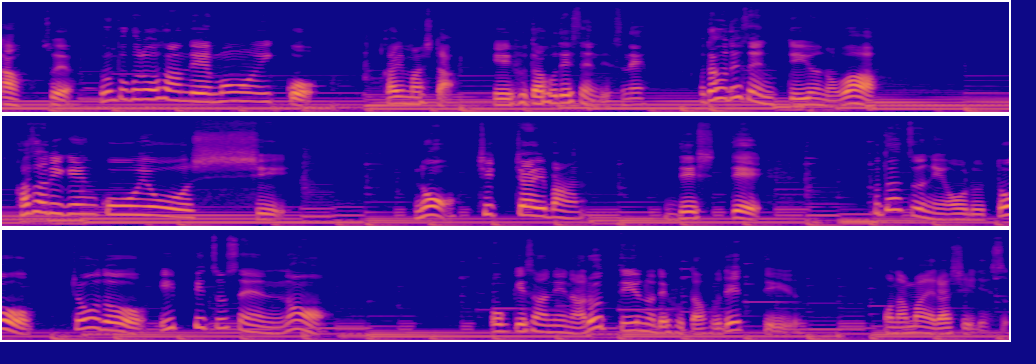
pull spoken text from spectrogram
あそうや。文福堂さんでもう1個買いました、えー、二筆線ですね。二筆線っていうのは飾り原稿用紙のちっちゃい版でして2つに折るとちょうど一筆線の大きさになるっていうので二筆っていうお名前らしいです。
